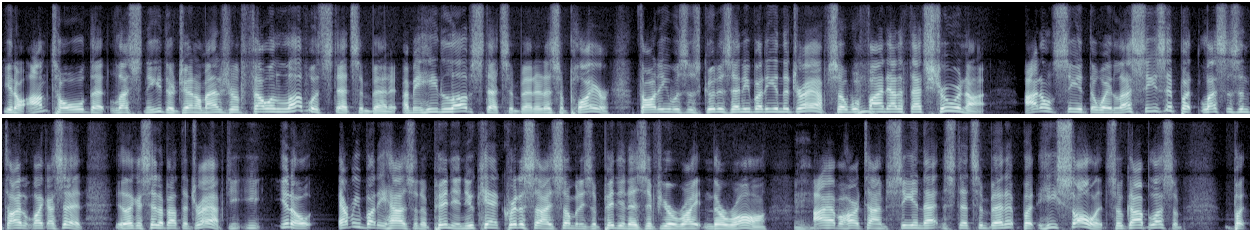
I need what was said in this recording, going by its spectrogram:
you know I'm told that Les Snead, their general manager, fell in love with Stetson Bennett. I mean, he loves Stetson Bennett as a player. Thought he was as good as anybody in the draft. So we'll mm-hmm. find out if that's true or not. I don't see it the way Les sees it, but Les is entitled. Like I said, like I said about the draft, you, you, you know, everybody has an opinion. You can't criticize somebody's opinion as if you're right and they're wrong. Mm-hmm. I have a hard time seeing that in Stetson Bennett, but he saw it, so God bless him. But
